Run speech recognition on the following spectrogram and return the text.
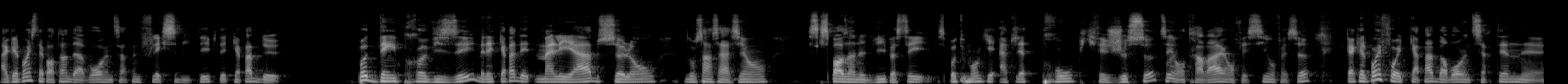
À quel point c'est important d'avoir une certaine flexibilité puis d'être capable de pas d'improviser, mais d'être capable d'être malléable selon nos sensations, ce qui se passe dans notre vie parce que c'est pas tout le monde qui est athlète pro puis qui fait juste ça, tu sais, on travaille, on fait ci, on fait ça. Fait à quel point il faut être capable d'avoir une certaine euh,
